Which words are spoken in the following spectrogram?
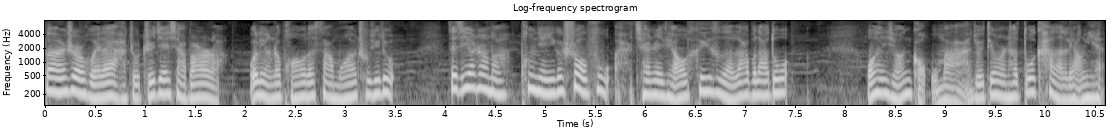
办完事儿回来呀，就直接下班了。我领着朋友的萨摩出去溜，在街上呢碰见一个少妇，牵着一条黑色的拉布拉多。我很喜欢狗嘛，就盯着它多看了两眼。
